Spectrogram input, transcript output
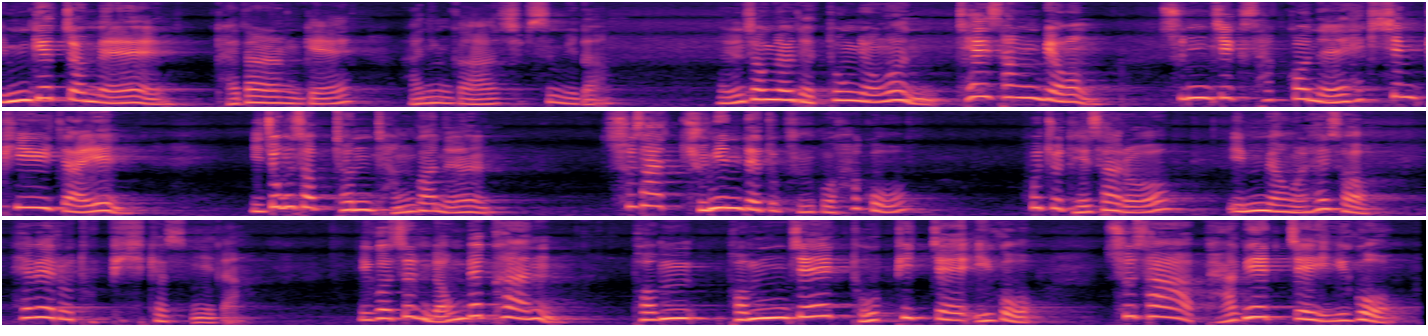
임계점에 다다른 게 아닌가 싶습니다. 윤석열 대통령은 최상병 순직 사건의 핵심 피의자인 이종섭 전 장관을 수사 중인데도 불구하고 호주 대사로 임명을 해서 해외로 도피시켰습니다. 이것은 명백한 범, 범죄 도피죄이고 수사 방해죄이고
